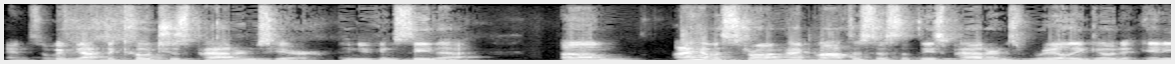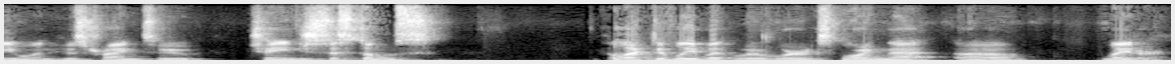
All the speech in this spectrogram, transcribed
And so we've got the coaches' patterns here, and you can see that. Um, I have a strong hypothesis that these patterns really go to anyone who's trying to change systems collectively, but we're, exploring that uh, later.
